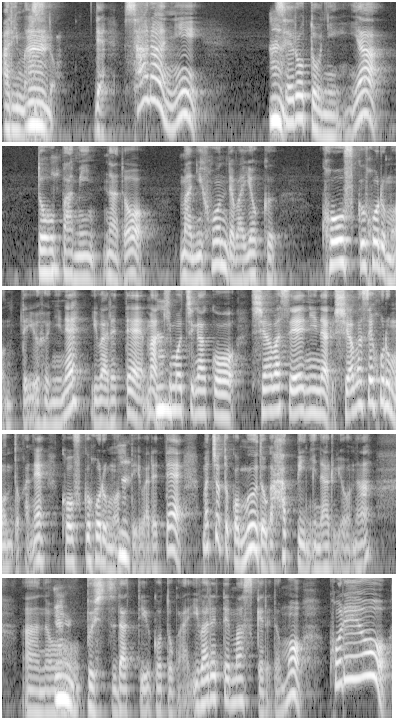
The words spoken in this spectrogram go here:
ありまうすと。ん、でさらにうん。セロトニンやドーパミンなど、まあ、日本ではよく幸福ホルモンっていうふうにね言われて、まあ、気うん、持ちがこう幸せになる幸せホルモンとかね幸福ホルモンって言われて、まあ、ちょっとこうムードがハッピーになるようなあの物質だっていうことが言われてますけれどもこれを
